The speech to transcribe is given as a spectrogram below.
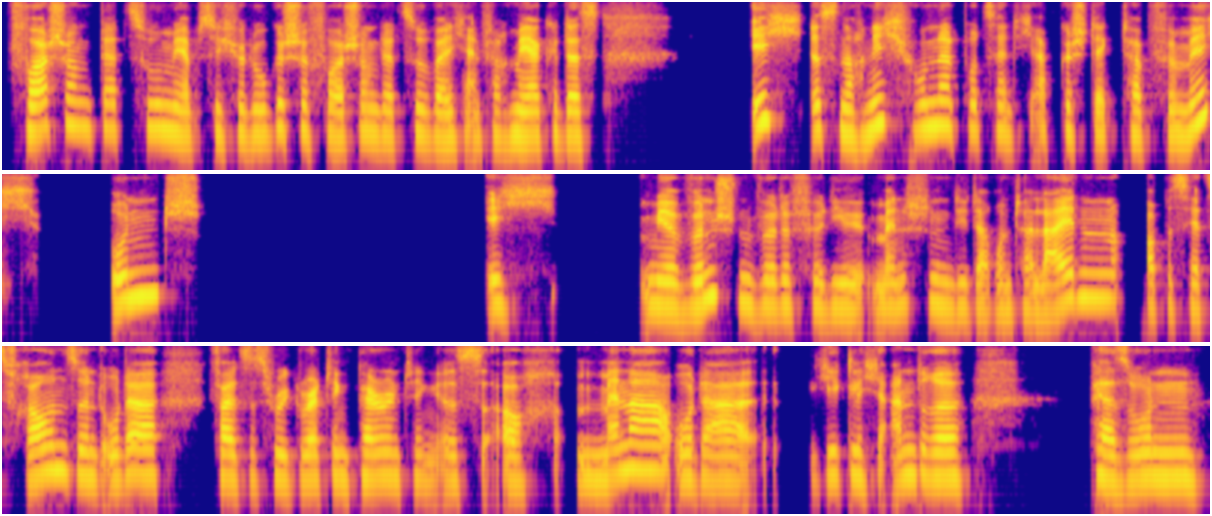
Forschung dazu, mehr psychologische Forschung dazu, weil ich einfach merke, dass ich es noch nicht hundertprozentig abgesteckt habe für mich und ich mir wünschen würde für die Menschen, die darunter leiden, ob es jetzt Frauen sind oder, falls es Regretting Parenting ist, auch Männer oder jegliche andere Personen,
